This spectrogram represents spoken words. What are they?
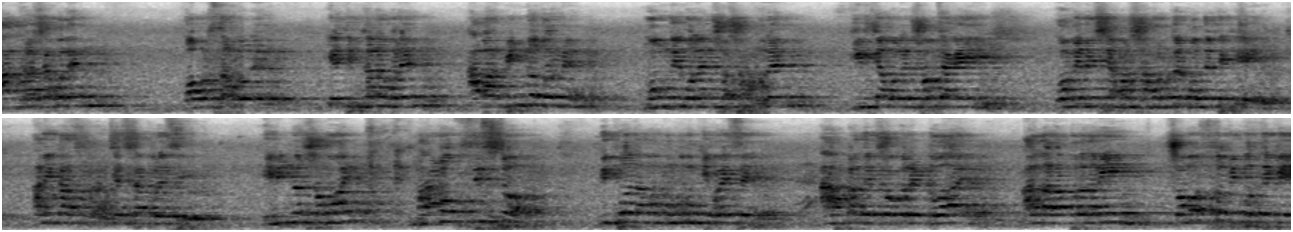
মাদ্রাসা বলেন, কবরস্থান বলেন, এতিমখানা বলেন, আবার ভিন্ন ধর্মের মন্দির বলেন, শ্মশান বলেন, গির্জা বলেন, সব জায়গায় কমে বেশি আমার সামর্থ্যের মধ্যে থেকে আমি কাজ করার চেষ্টা করেছি। বিভিন্ন সময় মানব সৃষ্ট বিপদ আমার মুখোমুখি হয়েছে। আপনাদের সকলের দোয়ায় আল্লাহ রাব্বুল আলামিন সমস্ত বিপদ থেকে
